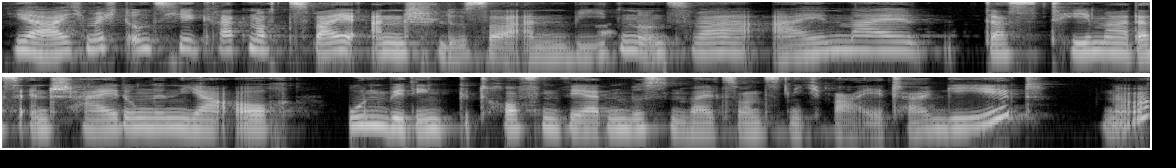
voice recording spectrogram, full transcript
Ja, ich möchte uns hier gerade noch zwei Anschlüsse anbieten. Und zwar einmal das Thema, dass Entscheidungen ja auch unbedingt getroffen werden müssen, weil es sonst nicht weitergeht. Ne?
